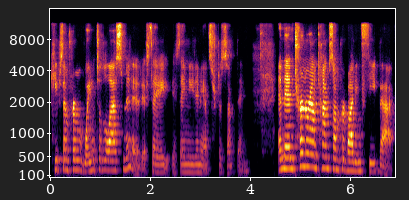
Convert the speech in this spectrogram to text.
keeps them from waiting till the last minute if they if they need an answer to something. And then turnaround times on providing feedback.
